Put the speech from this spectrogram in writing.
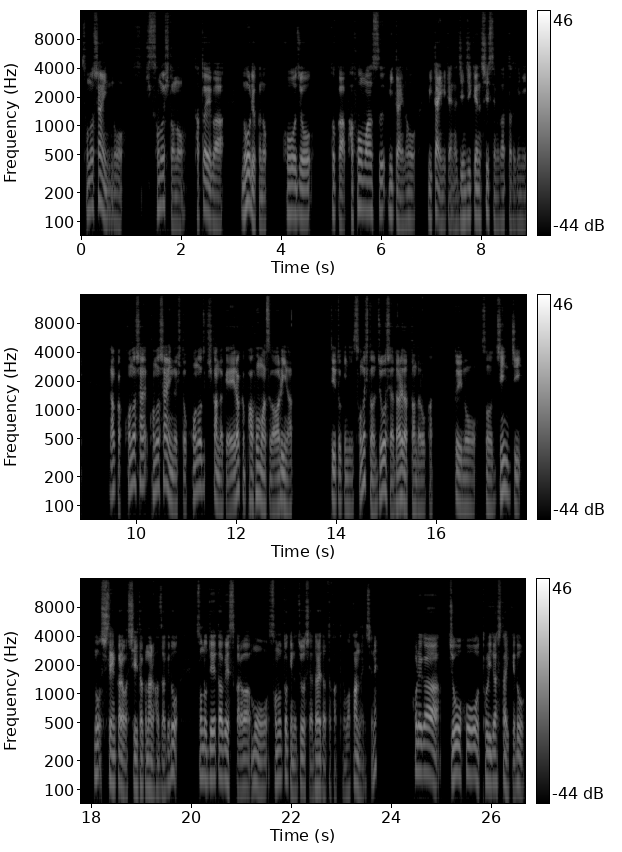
その社員の、その人の、例えば能力の向上とかパフォーマンスみたいのを見たいみたいな人事系のシステムがあったときに、なんかこの社、この社員の人、この期間だけ偉くパフォーマンスが悪いなっていうときに、その人の上司は誰だったんだろうかというのを、その人事の視点からは知りたくなるはずだけど、そのデータベースからはもうその時の上司は誰だったかっていうのはわかんないんですよね。これが情報を取り出したいけど、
